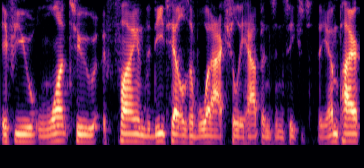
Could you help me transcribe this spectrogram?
if you want to find the details of what actually happens in secrets of the empire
